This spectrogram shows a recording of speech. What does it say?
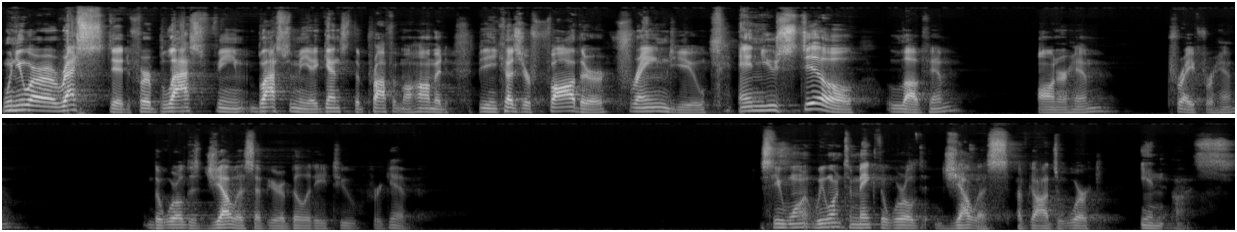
When you are arrested for blasphemy against the Prophet Muhammad because your father framed you, and you still love him, honor him, pray for him, the world is jealous of your ability to forgive. See, we want to make the world jealous of God's work in us.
